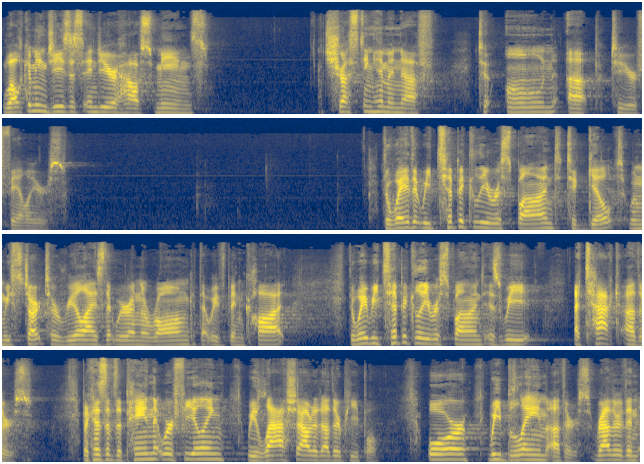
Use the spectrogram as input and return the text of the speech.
Welcoming Jesus into your house means trusting him enough to own up to your failures. The way that we typically respond to guilt when we start to realize that we're in the wrong, that we've been caught, the way we typically respond is we attack others. Because of the pain that we're feeling, we lash out at other people. Or we blame others. Rather than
